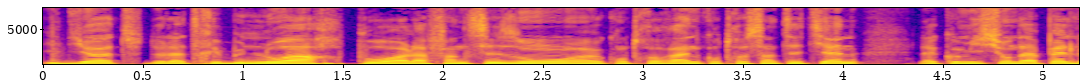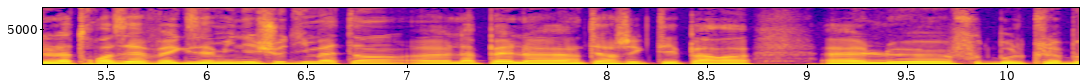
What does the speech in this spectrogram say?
idiote de la Tribune Loire pour euh, la fin de saison euh, contre Rennes, contre Saint-Etienne. La commission d'appel de la 3F va examiner jeudi matin euh, l'appel euh, interjecté par euh, le Football Club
